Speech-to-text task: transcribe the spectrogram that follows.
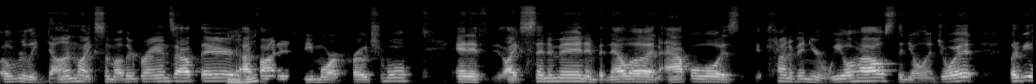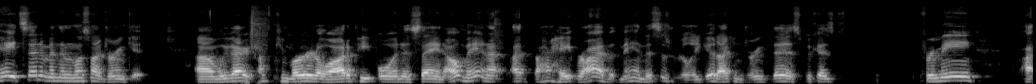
overly done like some other brands out there. Mm-hmm. I find it to be more approachable. And if like cinnamon and vanilla and apple is kind of in your wheelhouse, then you'll enjoy it. But if you hate cinnamon, then let's not drink it. Um, we've actually converted a lot of people into saying, "Oh man, I, I, I, hate rye, but man, this is really good. I can drink this." Because for me, I,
